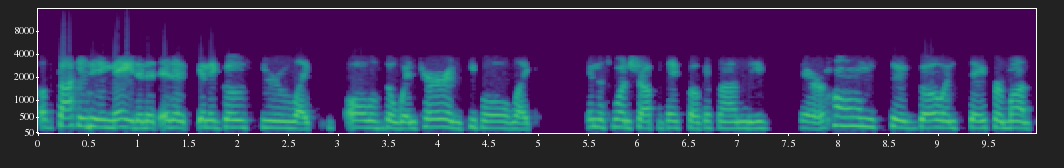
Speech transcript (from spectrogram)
of sake being made, and it, and it and it goes through like all of the winter, and people like in this one shop that they focus on leave their homes to go and stay for months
